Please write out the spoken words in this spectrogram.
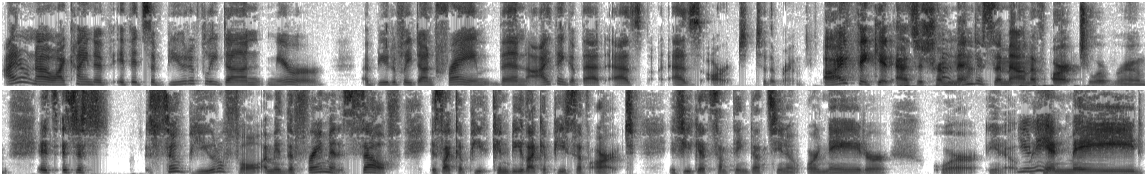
I don't know. I kind of, if it's a beautifully done mirror, a beautifully done frame, then I think of that as, as art to the room. I think it adds a oh, tremendous amount of art to a room. It's it's just so beautiful. I mean, the frame in itself is like a can be like a piece of art if you get something that's you know ornate or or you know Unique. handmade.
